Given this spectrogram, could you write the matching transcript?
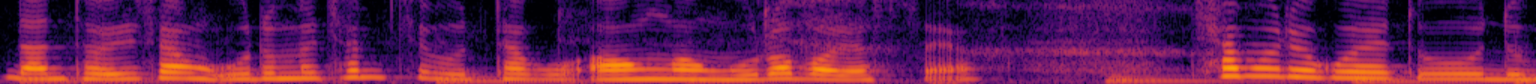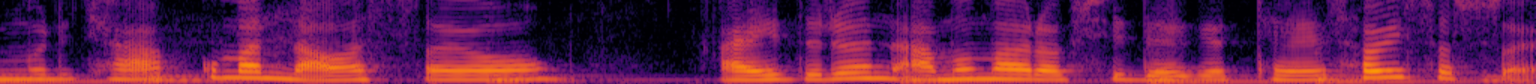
난 더 이상 울음을 참지 못하고 엉엉 울어버렸어요. 참으려고 해도 눈물이 자꾸만 나왔어요. 아이들은 아무 말 없이 내 곁에 서 있었어요.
